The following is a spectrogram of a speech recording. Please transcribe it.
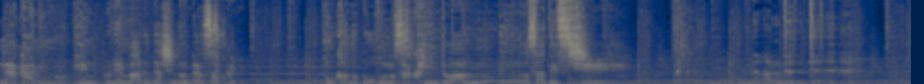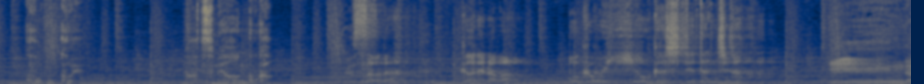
中身もテンプレ丸出しのダサく。他の候補の作品とは雲泥の差ですしなんだって。この声夏目暗号か？嘘だ。彼らは僕を評価してたんじゃ。いいんだ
